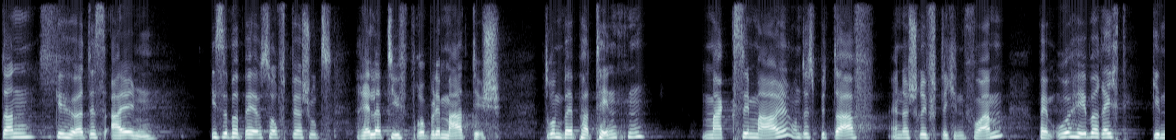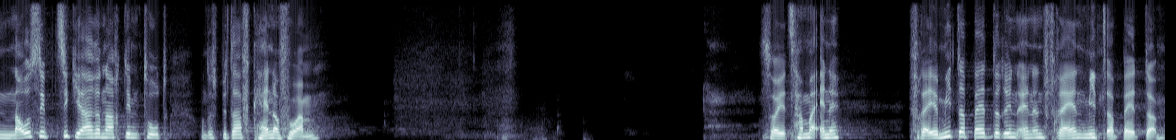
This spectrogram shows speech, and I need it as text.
dann gehört es allen. Ist aber bei Softwareschutz relativ problematisch. Drum bei Patenten maximal und es bedarf einer schriftlichen Form. Beim Urheberrecht genau 70 Jahre nach dem Tod und es bedarf keiner Form. So, jetzt haben wir eine freie Mitarbeiterin einen freien Mitarbeiter.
